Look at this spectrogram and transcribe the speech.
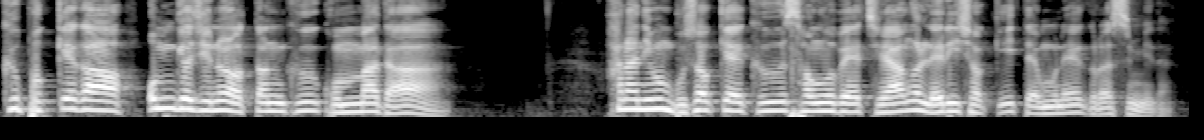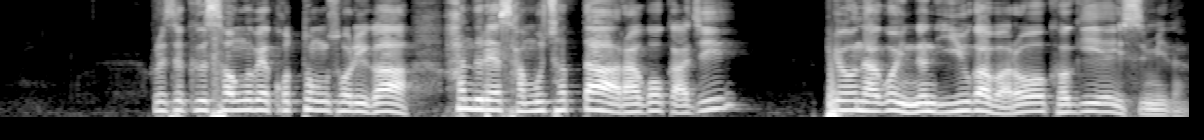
그 법계가 옮겨지는 어떤 그 곳마다 하나님은 무섭게 그 성읍에 재앙을 내리셨기 때문에 그렇습니다. 그래서 그 성읍의 고통 소리가 하늘에 사무쳤다라고까지 표현하고 있는 이유가 바로 거기에 있습니다.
